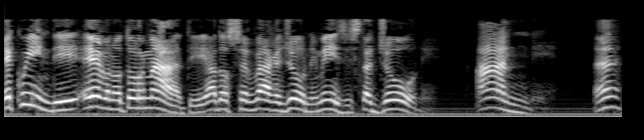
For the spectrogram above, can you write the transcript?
E quindi erano tornati ad osservare giorni, mesi, stagioni, anni. Eh?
